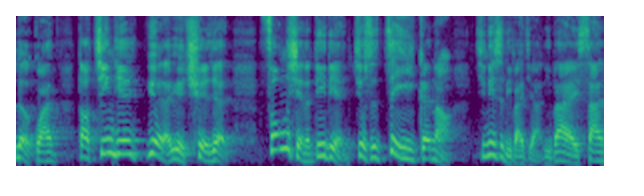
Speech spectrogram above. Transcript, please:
乐观，到今天越来越确认风险的低点就是这一根啊。今天是礼拜几啊？礼拜三，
